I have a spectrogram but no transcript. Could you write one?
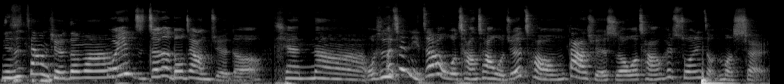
你是这样觉得吗？我一直真的都这样觉得。天哪，我是。而且你知道，我常常我觉得从大学的时候，我常常会说你怎么那么事儿。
